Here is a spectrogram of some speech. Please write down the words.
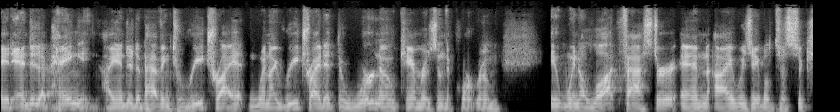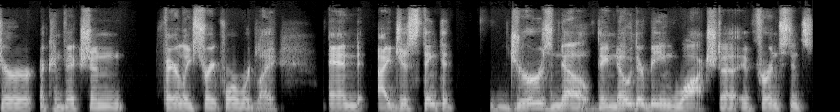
it ended up hanging. I ended up having to retry it. And when I retried it, there were no cameras in the courtroom it went a lot faster and I was able to secure a conviction fairly straightforwardly. And I just think that jurors know, they know they're being watched. Uh, for instance,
